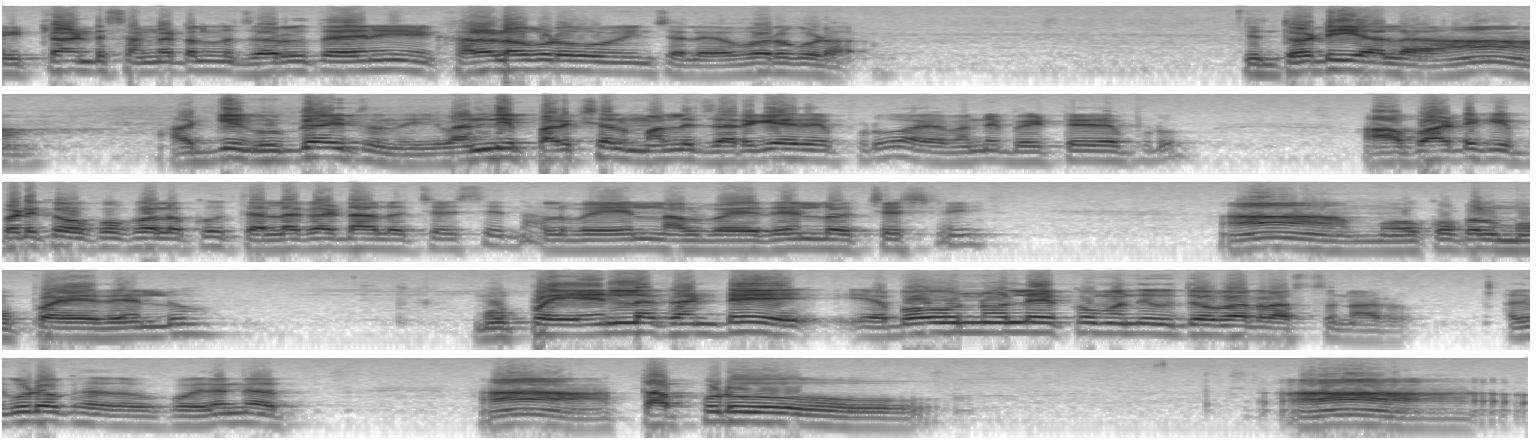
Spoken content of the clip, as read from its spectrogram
ఇట్లాంటి సంఘటనలు జరుగుతాయని కళలో కూడా ఊహించాలి ఎవరు కూడా. దీంతో ఇలా అగ్గి గుగ్గు అవుతుంది ఇవన్నీ పరీక్షలు మళ్ళీ జరిగేది ఎప్పుడు అవన్నీ పెట్టేది ఎప్పుడు? ఆ పాటికి ఇప్పటికే ఒక్కొక్కరికి తెల్లగడ్డలు వచ్చేసి నలభై ఏళ్ళు నలభై ఐదేళ్ళు వచ్చేసినాయి. ఒక్కొక్కరు ముప్పై ఐదేళ్ళు ముప్పై ఏళ్ళ కంటే ఎబవ్ ఉన్న వాళ్ళు ఎక్కువ మంది ఉద్యోగాలు రాస్తున్నారు. అది కూడా ఒక ఒక విధంగా తప్పుడు. ఆ,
